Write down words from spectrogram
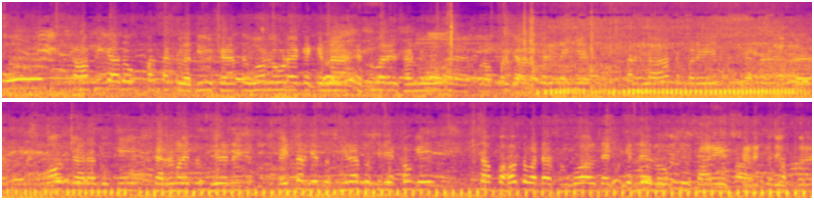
ਉਹ ਕਾਫੀ ਜ਼ਿਆਦਾ ਉੱਪਰ ਤੱਕ ਲੱਦੀ ਹੋਈ, ਸ਼ਾਇਦ ਓਵਰਲੋਡ ਹੈ ਕਿ ਕਿੰਨਾ ਇਸ ਬਾਰੇ ਸਾਨੂੰ ਪ੍ਰੋਪਰ ਜਾਣਕਾਰੀ ਨਹੀਂ ਹੈ। ਪਰ ਹਾਲਾਤ ਬੜੇ ਬਹੁਤ ਜ਼ਿਆਦਾ ਦੁਖੀ ਕਰਨ ਵਾਲੇ ਤਸਵੀਰਾਂ ਨੇ। ਇੱਧਰ ਜੇ ਤਸਵੀਰਾਂ ਤੁਸੀਂ ਦੇਖੋਗੇ ਤਾਂ ਬਹੁਤ ਵੱਡਾ ਸੰਗੋਲ ਦੇ ਕਿੰਨੇ ਲੋਕ ਸੀ ਸਾਰੇ ਸੜਕ ਦੇ ਉੱਪਰ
